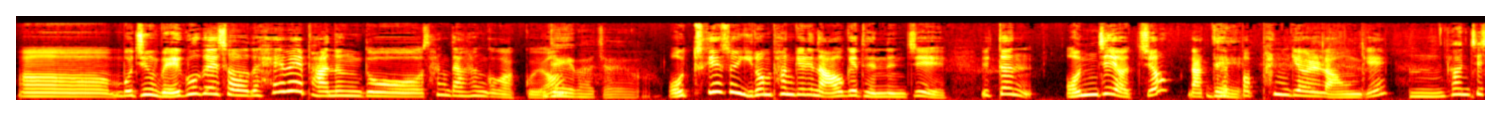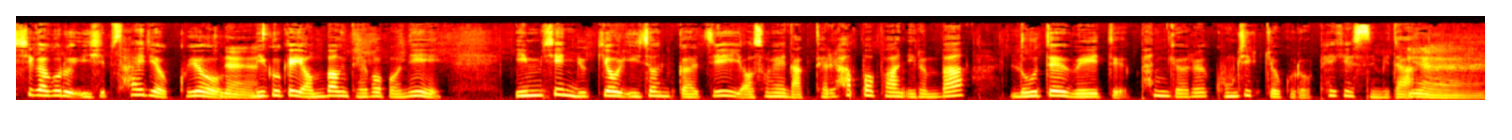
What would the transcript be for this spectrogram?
어, 뭐 지금 외국에서도 해외 반응도 상당한 것 같고요. 네, 맞아요. 어떻게 해서 이런 판결이 나오게 됐는지 일단 언제였죠? 낙태법 네. 판결 나온 게? 음, 현지 시각으로 24일이었고요. 네. 미국의 연방 대법원이 임신 6개월 이전까지 여성의 낙태를 합법화한 이른바 로데 웨이드 판결을 공식적으로 폐기했습니다. 예.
